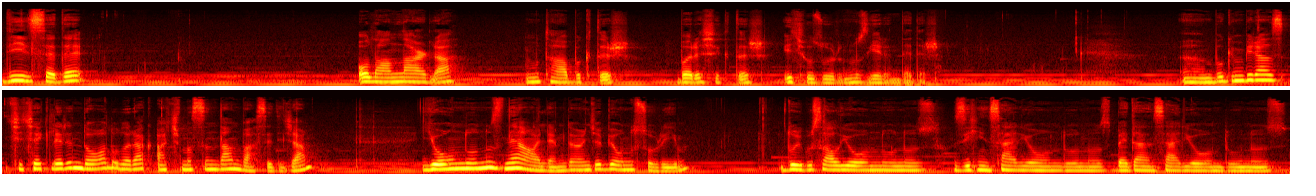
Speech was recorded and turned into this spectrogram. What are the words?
Değilse de olanlarla mutabıktır, barışıktır, iç huzurunuz yerindedir. Ee, bugün biraz çiçeklerin doğal olarak açmasından bahsedeceğim. Yoğunluğunuz ne alemde? Önce bir onu sorayım. Duygusal yoğunluğunuz, zihinsel yoğunluğunuz, bedensel yoğunluğunuz,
